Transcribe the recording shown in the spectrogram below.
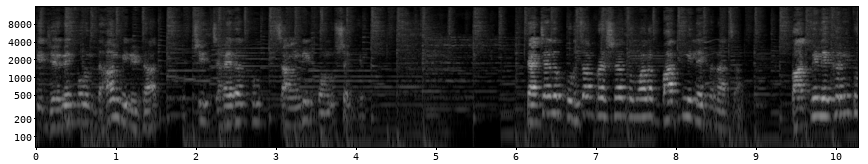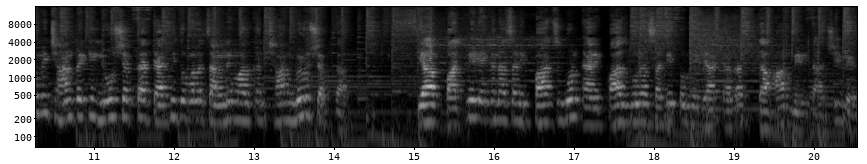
की जेणेकरून दहा मिनिटात तुमची जाहिरात खूप चांगली बनू शकेल. त्याच्यानंतर पुढचा प्रश्न तुम्हाला बातमी लेखनाचा. बातमी लेखन तुम्ही छानपैकी लिहू शकता त्यातही तुम्हाला चांगले मार्क छान मिळू शकतात. या बातमी लेखनासाठी पाच गुण आणि पाच गुणासाठी तुम्ही द्या त्याला दहा मिनिटाची वेळ.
